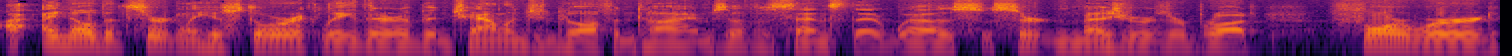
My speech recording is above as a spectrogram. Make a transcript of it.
I, I, know that certainly historically there have been challenges oftentimes of a sense that was certain measures are brought forward.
